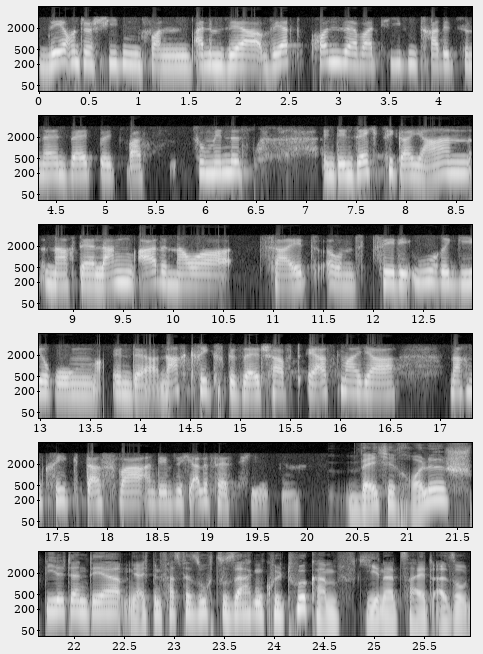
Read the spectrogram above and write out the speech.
sehr unterschieden von einem sehr wertkonservativen, traditionellen Weltbild, was zumindest in den 60er Jahren nach der langen Adenauer Zeit und CDU-Regierung in der Nachkriegsgesellschaft erstmal ja nach dem Krieg das war, an dem sich alle festhielten welche Rolle spielt denn der, ja, ich bin fast versucht zu sagen, Kulturkampf jener Zeit? Also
